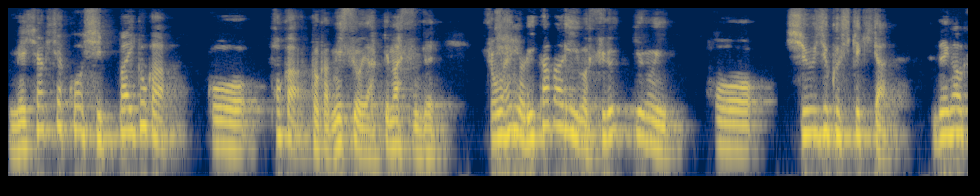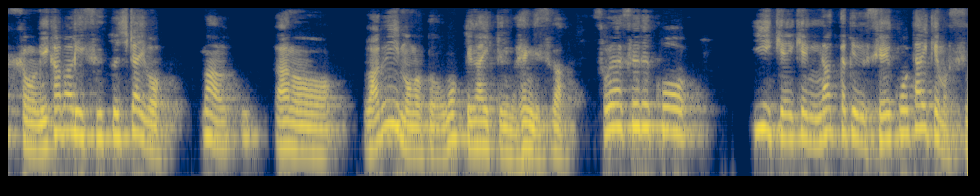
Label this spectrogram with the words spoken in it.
めちゃくちゃこう失敗とか、こう、ポカとかミスをやってますんで、その辺のリカバリーをするっていうのに、こう、習熟してきた。で、そのリカバリーすると自体を、まあ、あの、悪いものと思ってないっていうのも変ですが、それはそれでこう、いい経験になったという成功体験もす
